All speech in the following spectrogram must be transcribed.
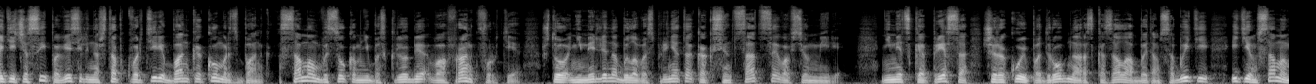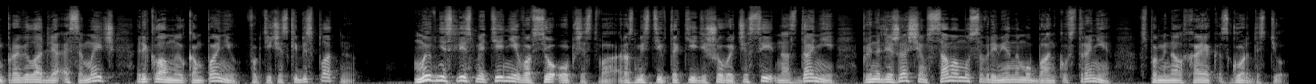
Эти часы повесили на штаб-квартире банка Коммерцбанк, самом высоком небоскребе во Франкфурте, что немедленно было воспринято как сенсация во всем мире. Немецкая пресса широко и подробно рассказала об этом событии и тем самым провела для SMH рекламную кампанию, фактически бесплатную. Мы внесли смятение во все общество, разместив такие дешевые часы на здании, принадлежащем самому современному банку в стране, вспоминал Хайек с гордостью.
